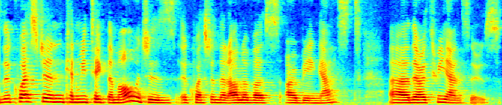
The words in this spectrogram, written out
to the question, can we take them all, which is a question that all of us are being asked, uh, there are three answers.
